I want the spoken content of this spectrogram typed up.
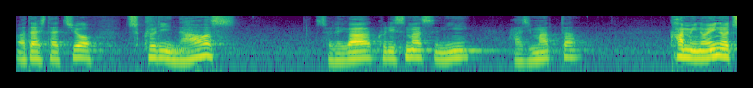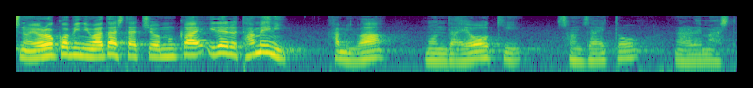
私たちを作り直す。それがクリスマスに始まった。神の命の喜びに私たちを迎え入れるために神は問題大きい存在となられました。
